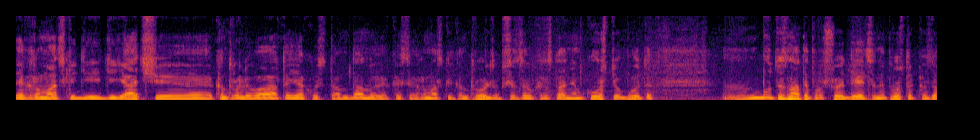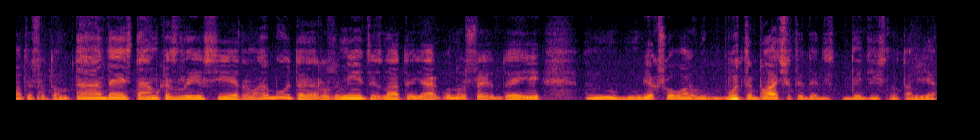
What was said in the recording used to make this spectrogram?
як громадський діяч, е, контролювати якось там, да, ну, якийсь громадський контроль за використанням коштів, будете, е, будете знати, про що йдеться, не просто казати, що там та десь там козли всі, там, а будете розуміти, знати, як воно що йде, і ну, якщо вас будете бачити, де, де дійсно там є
